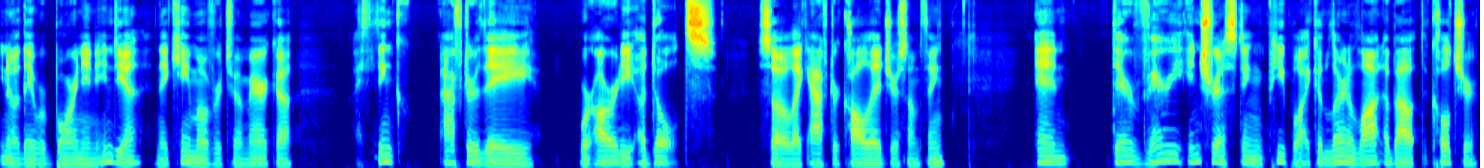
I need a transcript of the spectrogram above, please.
you know, they were born in India and they came over to America, I think after they were already adults. So, like after college or something. And they're very interesting people. I could learn a lot about the culture.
